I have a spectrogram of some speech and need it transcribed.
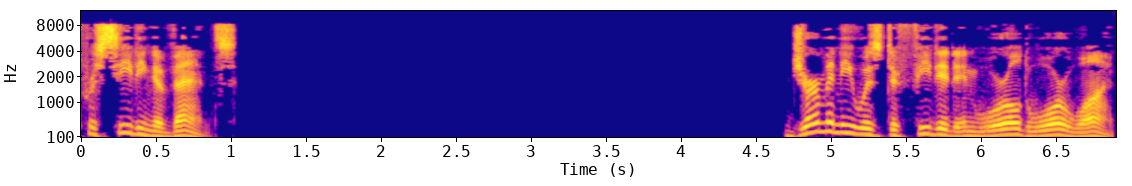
Preceding events Germany was defeated in World War I,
